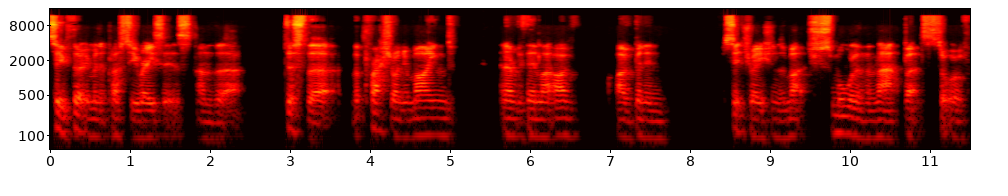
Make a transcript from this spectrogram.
two 30 minute plus two races, and the just the the pressure on your mind and everything. Like I've I've been in situations much smaller than that, but sort of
